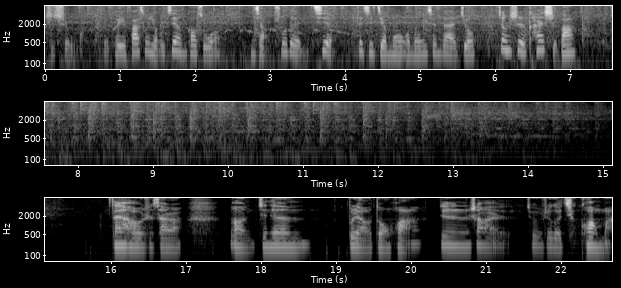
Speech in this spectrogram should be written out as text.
支持我，也可以发送邮件告诉我你想说的一切。这期节目我们现在就正式开始吧。我是 Sarah，。嗯，今天不聊动画，最近上海就是这个情况嘛，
